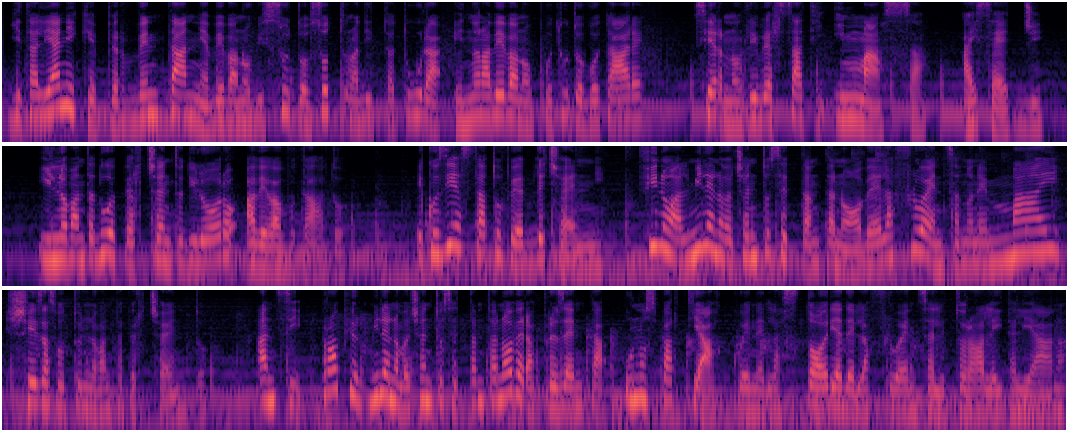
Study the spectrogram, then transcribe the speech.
gli italiani che per vent'anni avevano vissuto sotto una dittatura e non avevano potuto votare si erano riversati in massa ai seggi. Il 92% di loro aveva votato. E così è stato per decenni. Fino al 1979 l'affluenza non è mai scesa sotto il 90%. Anzi, proprio il 1979 rappresenta uno spartiacque nella storia dell'affluenza elettorale italiana.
